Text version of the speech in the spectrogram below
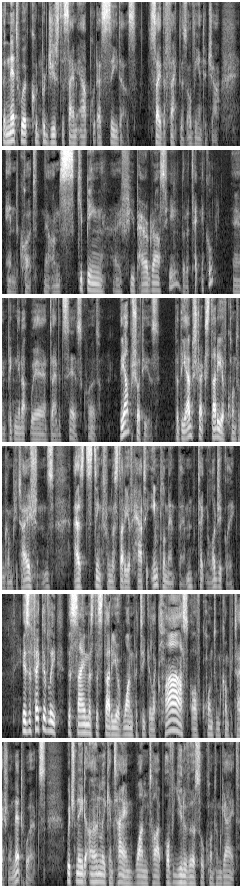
the network could produce the same output as C does, say the factors of the integer. End quote. Now I'm skipping a few paragraphs here that are technical and picking it up where David says, quote, The upshot is that the abstract study of quantum computations, as distinct from the study of how to implement them technologically, is effectively the same as the study of one particular class of quantum computational networks, which need only contain one type of universal quantum gate.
